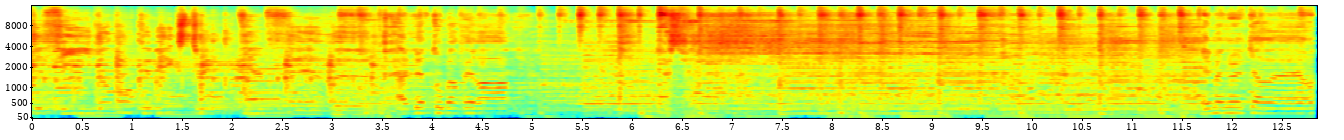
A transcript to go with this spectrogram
Petite fille dans mon comic strip, viens faire Alberto Barbera, Bien sûr. Emmanuel Carrère,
